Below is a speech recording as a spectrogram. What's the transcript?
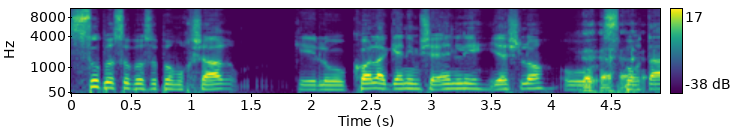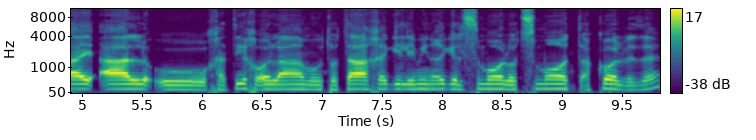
סופר סופר סופר מוכשר. כאילו, כל הגנים שאין לי, יש לו. הוא ספורטאי על, הוא חתיך עולם, הוא תותח, רגל ימין, רגל שמאל, עוצמות, הכל וזה.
